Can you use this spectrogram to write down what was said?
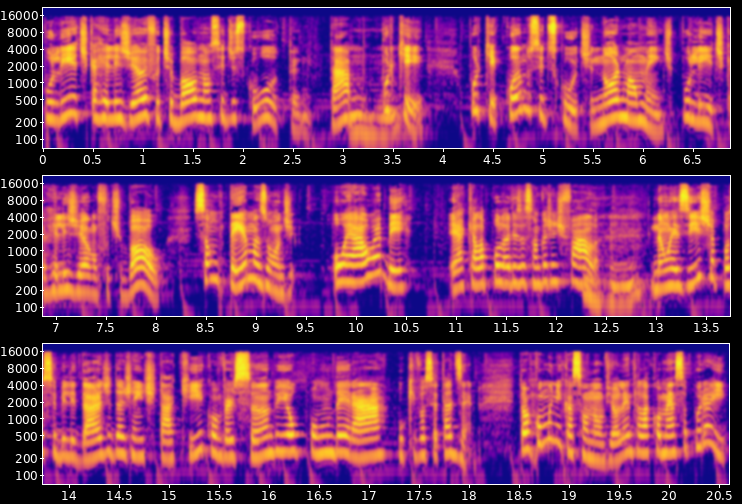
política, religião e futebol não se discutem, tá? Uhum. Por quê? Porque quando se discute normalmente política, religião, futebol, são temas onde ou é A ou é B. É aquela polarização que a gente fala. Uhum. Não existe a possibilidade da gente estar tá aqui conversando e eu ponderar o que você está dizendo. Então, a comunicação não violenta, ela começa por aí.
